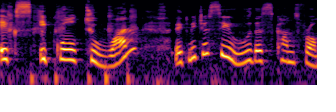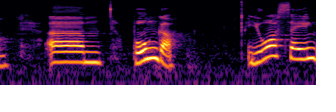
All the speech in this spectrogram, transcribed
x equal to 1? Let me just see who this comes from. Um, Bonga, you are saying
